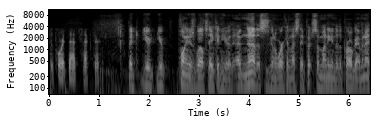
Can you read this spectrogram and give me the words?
support that sector. But you're you're point is well taken here. Uh, none of this is going to work unless they put some money into the program. And I,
